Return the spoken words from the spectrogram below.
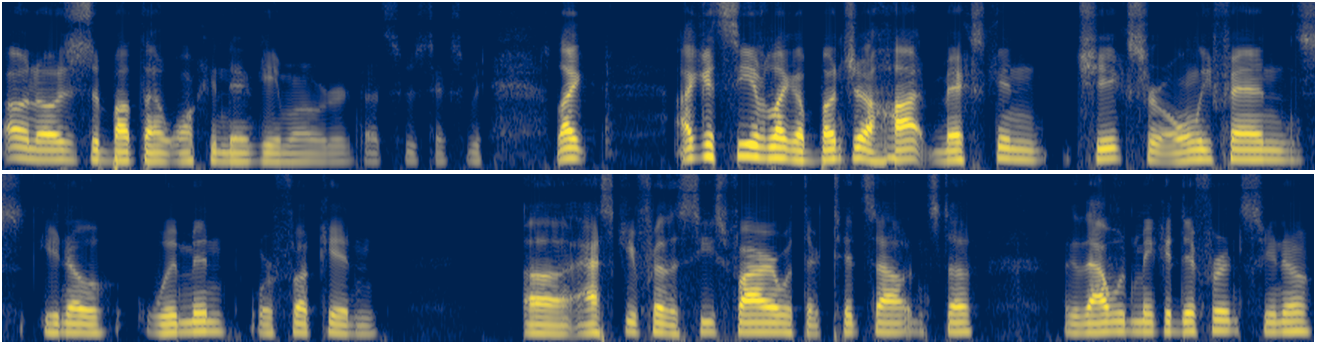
Oh no, it's just about that Walking Dead game I ordered. That's who's texting me. Like, I could see if like a bunch of hot Mexican chicks or OnlyFans, you know, women were fucking uh asking for the ceasefire with their tits out and stuff. Like that would make a difference, you know?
